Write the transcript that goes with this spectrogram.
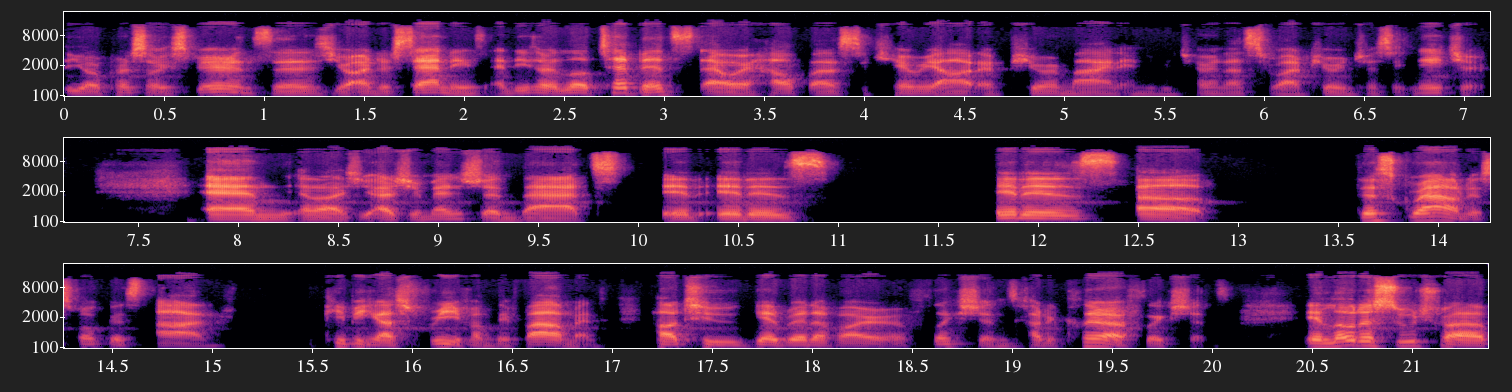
your personal experiences, your understandings, and these are little tidbits that will help us to carry out a pure mind and return us to our pure intrinsic nature. And you know, as, you, as you mentioned, that it, it is, it is, uh, this ground is focused on keeping us free from defilement, how to get rid of our afflictions, how to clear our afflictions. In Lotus Sutra,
